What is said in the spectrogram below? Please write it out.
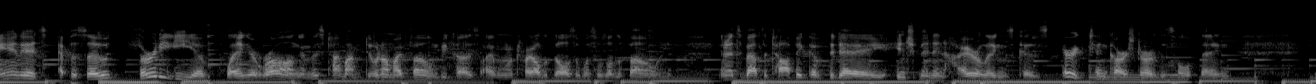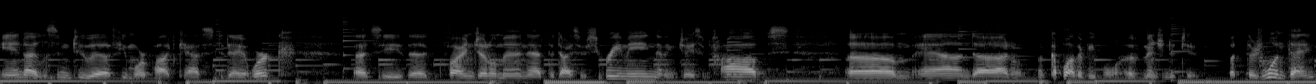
And it's episode 30 of Playing It Wrong, and this time I'm doing it on my phone because I want to try all the bells and whistles on the phone. And it's about the topic of the day henchmen and hirelings, because Erik Tenkar started this whole thing. And I listened to a few more podcasts today at work. Let's see, the fine gentleman at the Dice Are Screaming, I think Jason Hobbs, um, and uh, a couple other people have mentioned it too. But there's one thing,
